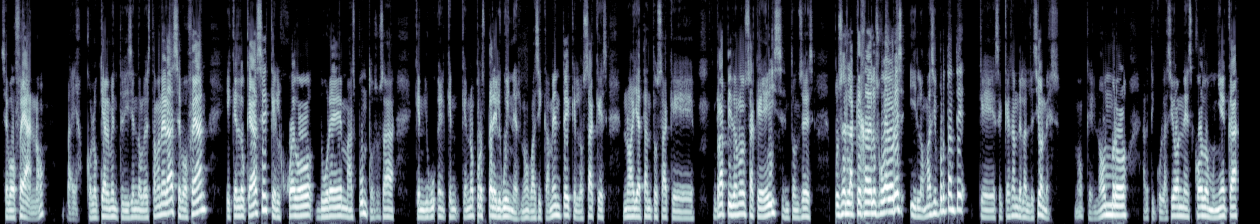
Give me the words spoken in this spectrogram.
se bofean, ¿no? Vaya, coloquialmente diciéndolo de esta manera, se bofean y ¿qué es lo que hace? Que el juego dure más puntos, o sea, que, no prospere el winner, ¿no? Básicamente, que los saques no haya tanto saque rápido, ¿no? Saque ace, entonces, pues es la queja de los jugadores y lo más importante, que se quejan de las lesiones, ¿no? Que el hombro, articulaciones, codo, muñeca,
